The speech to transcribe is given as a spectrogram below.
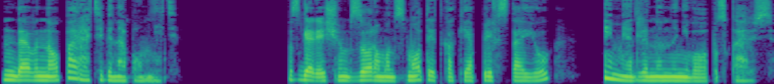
Давно пора тебе напомнить. С горящим взором он смотрит, как я привстаю и медленно на него опускаюсь.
